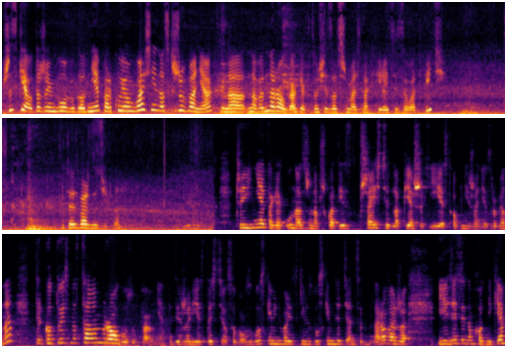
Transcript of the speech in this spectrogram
wszystkie auta, żeby im było wygodnie, parkują właśnie na skrzyżowaniach, na, nawet na rogach, jak chcą się zatrzymać na chwilę i coś załatwić. I to jest bardzo dziwne. Czyli nie tak jak u nas, że na przykład jest przejście dla pieszych i jest obniżenie zrobione, tylko tu jest na całym rogu zupełnie. Więc jeżeli jesteście osobą z wózkiem inwalidzkim, z wózkiem dziecięcym, na rowerze i jedziecie tym chodnikiem,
